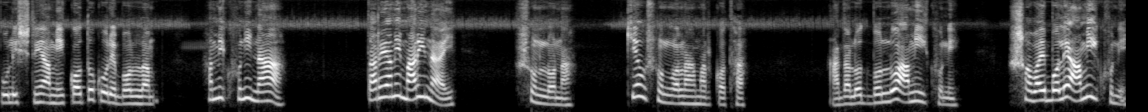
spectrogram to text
পুলিশ নিয়ে আমি কত করে বললাম। আমি খুনি না। তারে আমি মারি নাই। শুনলো না। কেউ শুনলো না আমার কথা। আদালত বলল আমিই খুনি। সবাই বলে আমিই খুনি।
